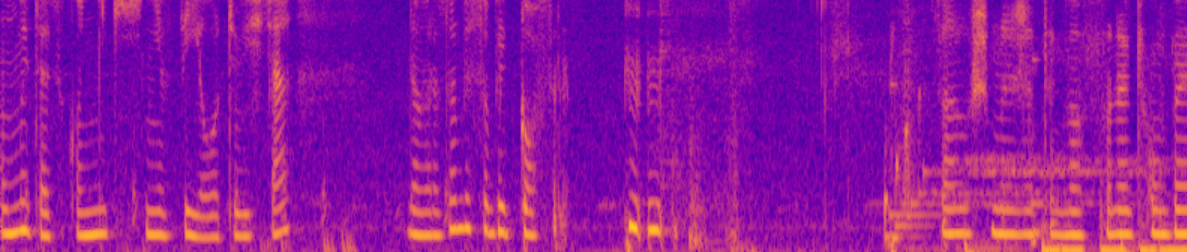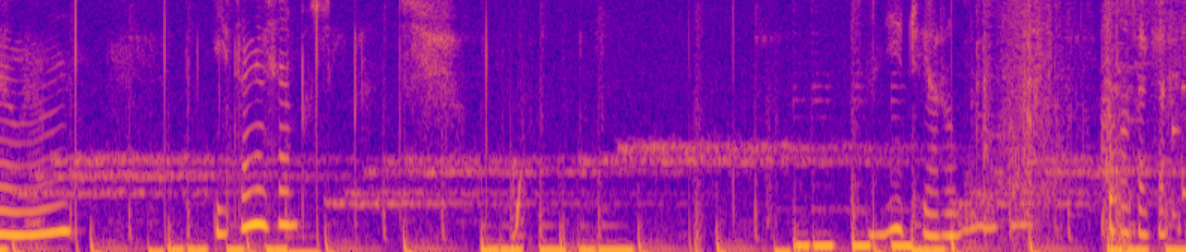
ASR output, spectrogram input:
umyte, tylko nikt ich nie wyjął oczywiście. Dobra, zrobię sobie gofry. Załóżmy, że te gofry tu były. I nie musiałem po prostu ich brać. Nie, czy ja robię? No tak, ja robię.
